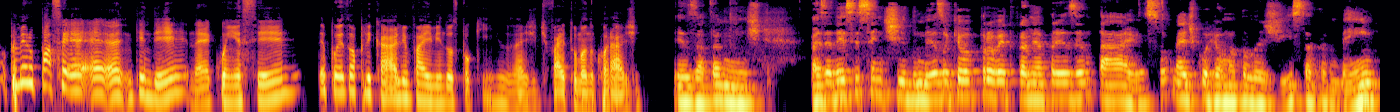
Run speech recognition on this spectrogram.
O primeiro passo é, é, é entender, né, conhecer, depois aplicar, ele vai vindo aos pouquinhos, né? a gente vai tomando coragem. Exatamente. Mas é nesse sentido mesmo que eu aproveito para me apresentar. Eu sou médico reumatologista também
